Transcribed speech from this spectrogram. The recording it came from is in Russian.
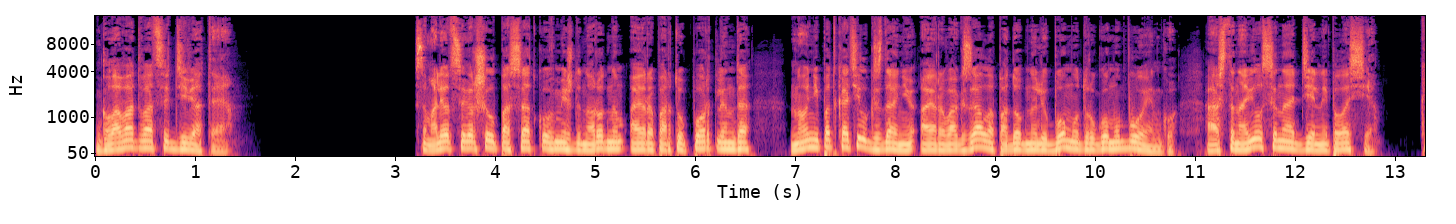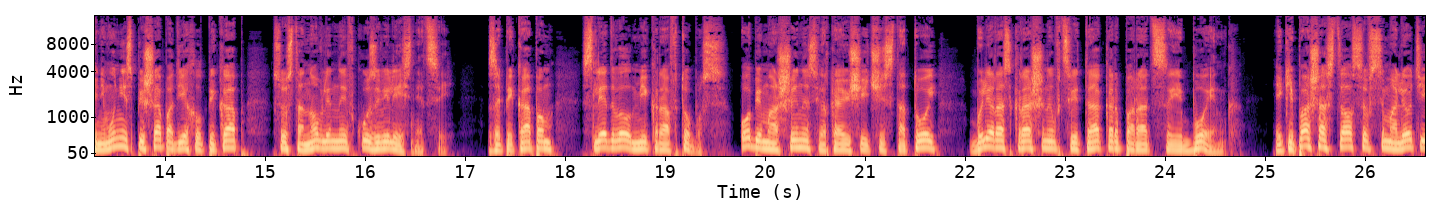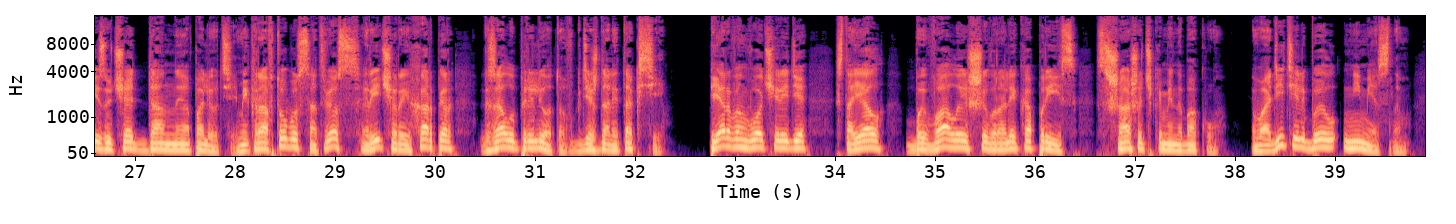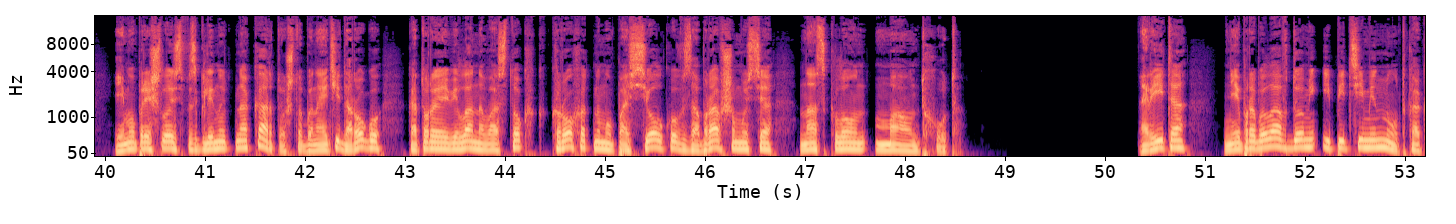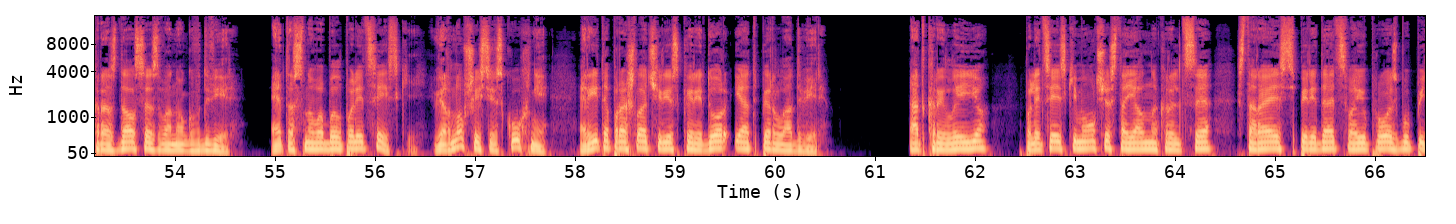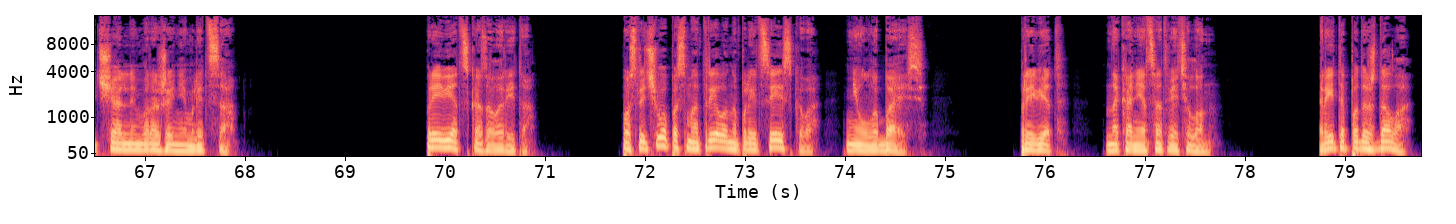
Глава 29. Самолет совершил посадку в международном аэропорту Портленда, но не подкатил к зданию аэровокзала, подобно любому другому Боингу, а остановился на отдельной полосе. К нему не спеша подъехал пикап с установленной в кузове лестницей. За пикапом следовал микроавтобус. Обе машины, сверкающие чистотой, были раскрашены в цвета корпорации «Боинг». Экипаж остался в самолете изучать данные о полете. Микроавтобус отвез Ричера и Харпер к залу перелетов, где ждали такси. Первым в очереди стоял бывалый «Шевроле Каприз» с шашечками на боку. Водитель был не местным. Ему пришлось взглянуть на карту, чтобы найти дорогу, которая вела на восток к крохотному поселку, взобравшемуся на склон Маунт-Худ. Рита не пробыла в доме и пяти минут, как раздался звонок в дверь. Это снова был полицейский. Вернувшись из кухни, Рита прошла через коридор и отперла дверь. Открыла ее. Полицейский молча стоял на крыльце, стараясь передать свою просьбу печальным выражением лица. «Привет», — сказала Рита. После чего посмотрела на полицейского, не улыбаясь. «Привет», — наконец ответил он. Рита подождала.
